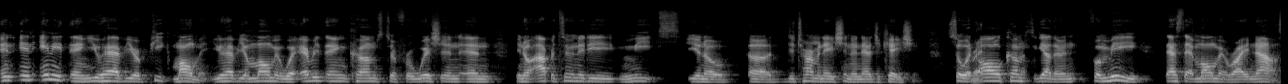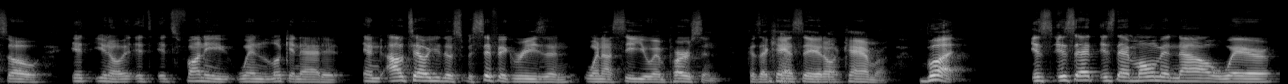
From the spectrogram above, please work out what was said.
in, in anything, you have your peak moment. You have your moment where everything comes to fruition and, you know, opportunity meets, you know, uh, determination and education. So it right. all comes together. And for me, that's that moment right now. So it, you know, it's it's funny when looking at it. And I'll tell you the specific reason when I see you in person, because I can't say it on camera. But it's it's that it's that moment now where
